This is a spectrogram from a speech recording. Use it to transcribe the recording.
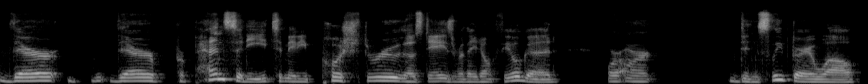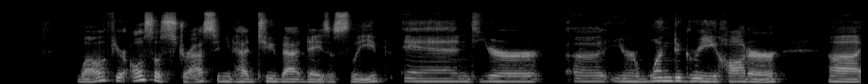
their their propensity to maybe push through those days where they don't feel good or aren't didn't sleep very well well, if you're also stressed and you've had two bad days of sleep and you're uh, you're one degree hotter uh,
